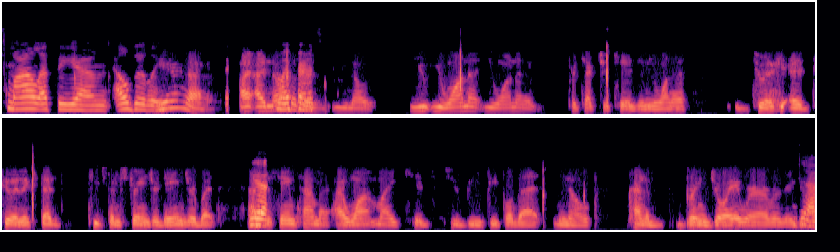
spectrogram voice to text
smile at the um, elderly. Yeah. I, I know that there's, you know, you, you wanna you wanna protect your kids and you wanna to a, to an extent teach them stranger danger, but at yeah. the same time I, I, want my kids to be people that, you know, kind of bring joy wherever they go. Yeah.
